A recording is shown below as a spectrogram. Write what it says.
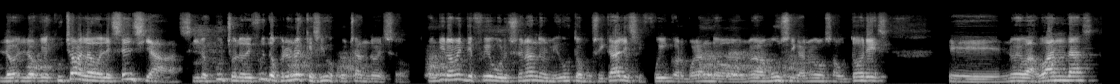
lo, que escuchaba en la adolescencia, si lo escucho lo disfruto, pero no es que sigo escuchando eso. Continuamente fui evolucionando en mis gustos musicales y fui incorporando nueva música, nuevos autores, eh, nuevas bandas.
